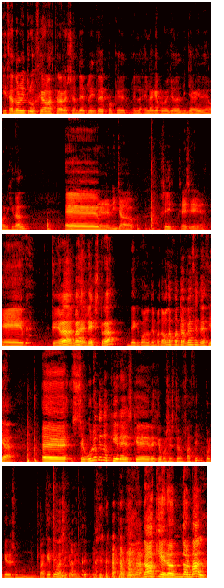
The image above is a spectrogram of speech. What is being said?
Quizás no lo introdujeron hasta la versión de Play 3 porque es la, es la que probé yo del Ninja Gaiden original. Eh, Eh, Ninja Dog. sí. Sí, sí. eh. Eh, tenía además el extra de que cuando te mataba unas cuantas veces te decía, eh, ¿seguro que no quieres que dejemos esto en fácil? Porque eres un paquete, básicamente. Como, no quiero, normal.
